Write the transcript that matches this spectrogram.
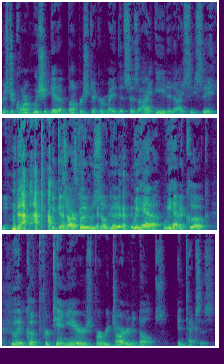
Mr. Corum, we should get a bumper sticker made that says "I eat at ICC" because our food was so good. We had a we had a cook who had cooked for ten years for retarded adults in Texas,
